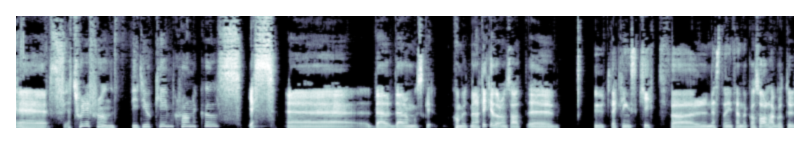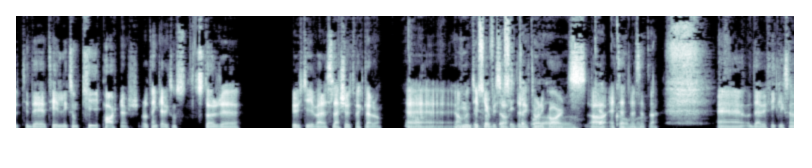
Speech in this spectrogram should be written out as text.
eh, jag tror det är från Video Game Chronicles. Yes. Eh, där, där de kom ut med en artikel där de sa att eh, utvecklingskit för nästa Nintendo-konsol har gått ut till, det, till liksom key partners. Och då tänker jag liksom större utgivare slash utvecklare. Då. Ja. Eh, ja, men typ Ubisoft Electronic Arts, ja, etc. Etc. Eh, och där vi fick liksom,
